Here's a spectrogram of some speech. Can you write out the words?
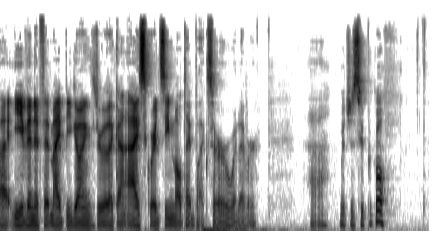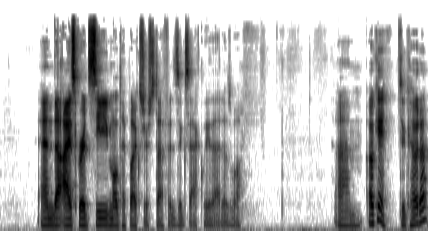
Uh, even if it might be going through like an I squared C multiplexer or whatever, uh, which is super cool. And the I squared C multiplexer stuff is exactly that as well. Um, okay, Dakota.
